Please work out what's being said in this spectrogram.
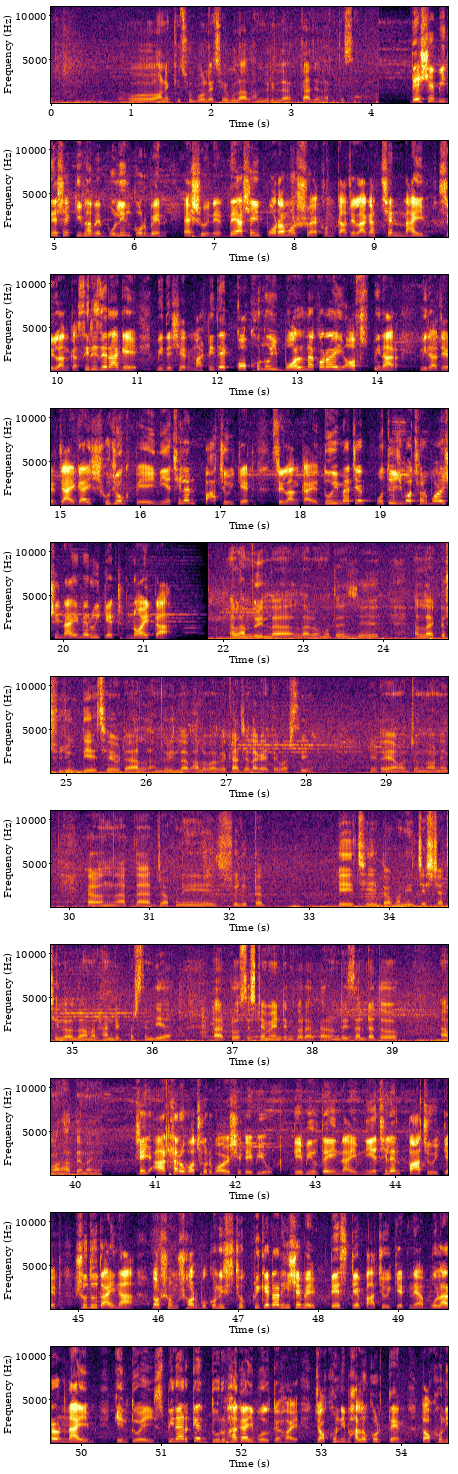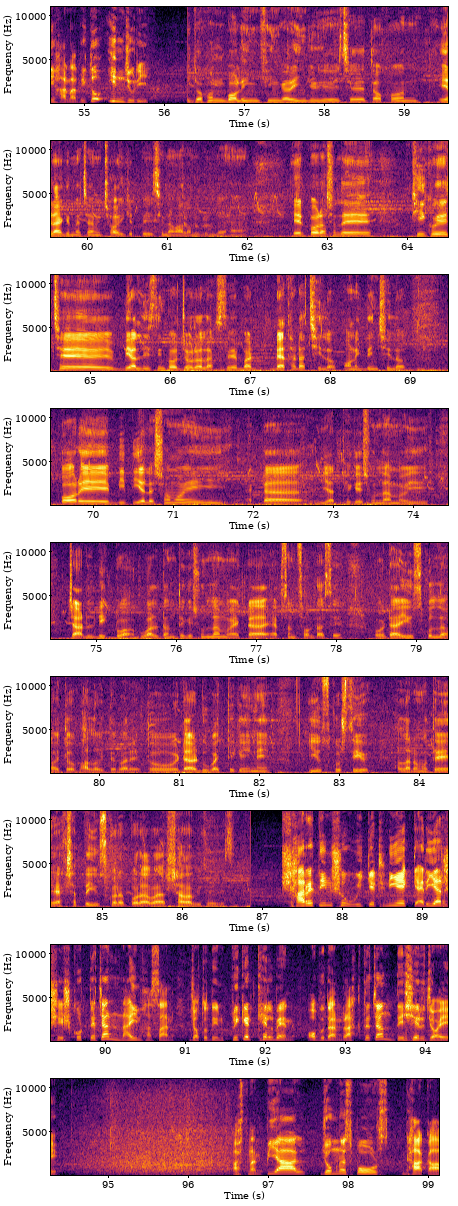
ও অনেক কিছু বলেছে, ওগুলো আলহামদুলিল্লাহ কাজে লাগতেছে। দেশে বিদেশে কীভাবে বোলিং করবেন অ্যাশুইনের দেয়া সেই পরামর্শ এখন কাজে লাগাচ্ছেন নাইম। শ্রীলঙ্কা সিরিজের আগে বিদেশের মাটিতে কখনোই বল না করা এই অফ স্পিনার। মিরাজের জায়গায় সুযোগ পেয়েই নিয়েছিলেন পাঁচ উইকেট। শ্রীলঙ্কায় দুই ম্যাচে পঁচিশ বছর বয়সী নাইমের উইকেট নয়টা। আলহামদুলিল্লাহ, আল্লাহর রহমতে যে আল্লাহ একটা সুযোগ দিয়েছে, ওটা আলহামদুলিল্লাহ ভালোভাবে কাজে লাগাইতে পারছি। এটাই আমার জন্য অনেক। কারণ আপনার যখনই সুযোগটা পেয়েছি তখনই চেষ্টা ছিল হলো আমার হান্ড্রেড পার্সেন্ট দিয়ে আর প্রসেসটা মেনটেন করা কারণ রেজাল্টটা তো আমার হাতে নাই। সেই আঠারো বছর বয়সী ডেবিউ ডেবিউতেই নাইম নিয়েছিলেন পাঁচ উইকেট। শুধু তাই না দশম সর্বকনিষ্ঠ ক্রিকেটার হিসেবে টেস্টে পাঁচ উইকেট নেয়া বোলারও নাইম। কিন্তু এই স্পিনারকে দুর্ভাগাই বলতে হয় যখনই ভালো করতেন তখনই হানা দিত ইনজুরি যখন বোলিং ফিঙ্গার ইঞ্জুরি হয়েছে তখন এর আগের ম্যাচে আমি ছয় উইকেট পেয়েছিলাম আলহামদুলিল্লাহ হ্যাঁ। এরপর আসলে ঠিক হয়েছে, বিয়াল্লিশ দিন পর জোড়া লাগছে বাট ব্যথাটা ছিল, অনেক দিন ছিল। পরে বিপিএলের সময় একটা ইয়ার থেকে শুনলাম, ওই চার্লডিক ওয়ালটন থেকে শুনলাম, ও একটা অ্যাপসন সল্ট আছে, ওটা ইউজ করলে হয়তো ভালো হইতে পারে। তো এটা দুবাই থেকে এনে ইউজ করছি, আল্লাহর মতে এক সপ্তাহ ইউজ করার পর আবার স্বাভাবিক হয়ে গেছে। সাড়ে তিনশো উইকেট নিয়ে ক্যারিয়ার শেষ করতে চান নাইম হাসান। যতদিন ক্রিকেট খেলবেন, অবদান রাখতে চান দেশের জয়ে। আফনান পিয়াল, যমুনা স্পোর্টস, ঢাকা।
